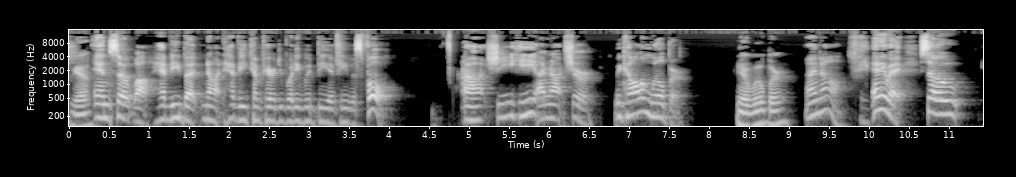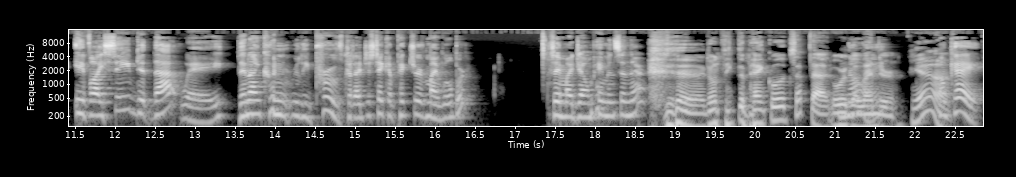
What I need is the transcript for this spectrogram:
yeah. and so well, heavy, but not heavy compared to what he would be if he was full. Uh, she, he, I'm not sure. We call him Wilbur. Yeah, Wilbur. I know. Anyway, so if I saved it that way, then I couldn't really prove. Could I just take a picture of my Wilbur? Say my down payment's in there? I don't think the bank will accept that or No the way. lender. Yeah. Okay.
